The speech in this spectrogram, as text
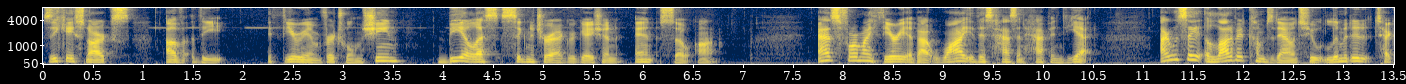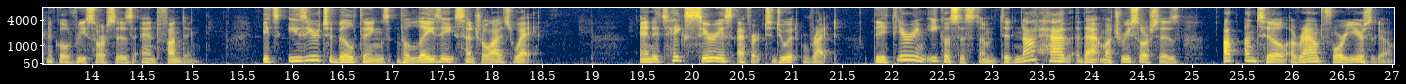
ZK snarks of the Ethereum virtual machine, BLS signature aggregation, and so on. As for my theory about why this hasn't happened yet, I would say a lot of it comes down to limited technical resources and funding. It's easier to build things the lazy, centralized way. And it takes serious effort to do it right. The Ethereum ecosystem did not have that much resources up until around four years ago.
